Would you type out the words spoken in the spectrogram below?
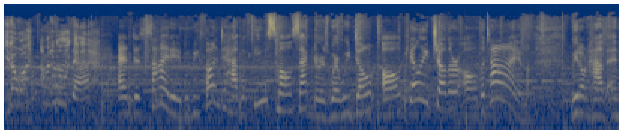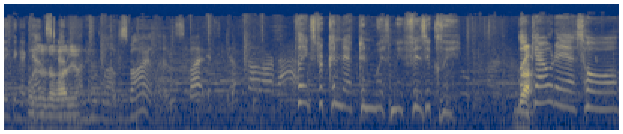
You know what? I'm gonna go look into that. and decided it would be fun to have a few small sectors where we don't all kill each other all the time. We don't have anything against anyone who loves violence, but it's just not our bag. Thanks for connecting with me physically. Bruh. Look out, asshole.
